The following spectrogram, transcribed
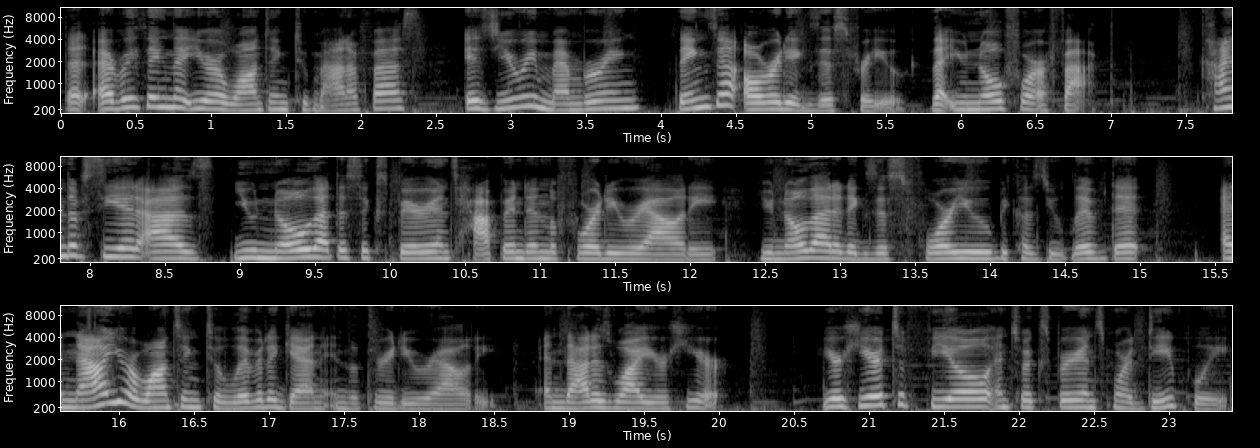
that everything that you are wanting to manifest is you remembering things that already exist for you that you know for a fact. Kind of see it as you know that this experience happened in the 4D reality, you know that it exists for you because you lived it, and now you're wanting to live it again in the 3D reality. And that is why you're here. You're here to feel and to experience more deeply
